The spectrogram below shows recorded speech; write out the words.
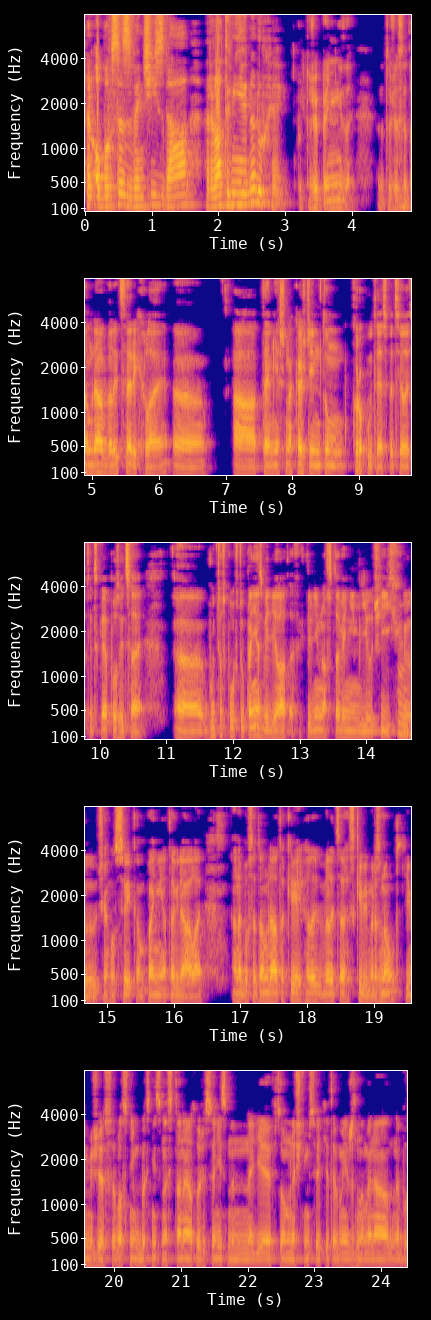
Ten obor se zvenčí zdá relativně jednoduchý. Protože peníze. Protože se tam dá velice rychle eh, a téměř na každém tom kroku té specialistické pozice buď to spoustu peněz vydělat efektivním nastavením dílčích hmm. čehosi, kampaní a tak dále, anebo se tam dá taky velice hezky vymrznout tím, že se vlastně vůbec nic nestane a to, že se nic neděje v tom dnešním světě téměř znamená, nebo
